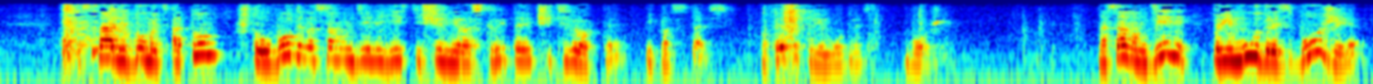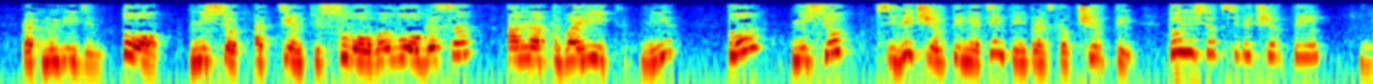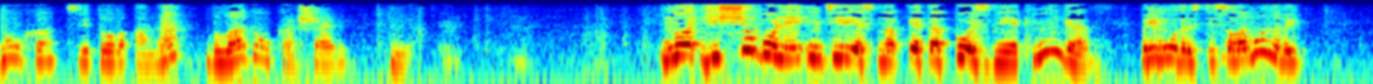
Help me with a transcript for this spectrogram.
стали думать о том, что у Бога на самом деле есть еще не раскрытая четвертая ипостась. Вот это премудрость Божия. На самом деле, премудрость Божия, как мы видим, то несет оттенки слова логоса, она творит мир, то несет в себе черты, не оттенки, я неправильно сказал, черты, что несет в себе черты Духа Святого? Она благоукрашает мир. Но еще более интересна эта поздняя книга «Премудрости Соломоновой»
